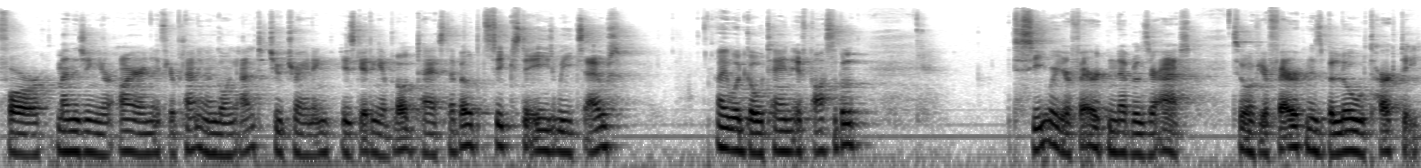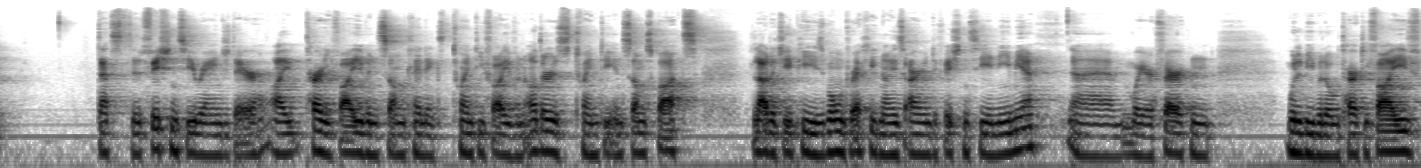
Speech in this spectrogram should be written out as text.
for managing your iron if you're planning on going altitude training is getting a blood test about six to eight weeks out. I would go 10 if possible. to see where your ferritin levels are at. So if your ferritin is below 30, that's the deficiency range there. I 35 in some clinics, 25 in others, 20 in some spots. A lot of GPs won't recognize iron deficiency anemia, um, where your ferritin will be below 35.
